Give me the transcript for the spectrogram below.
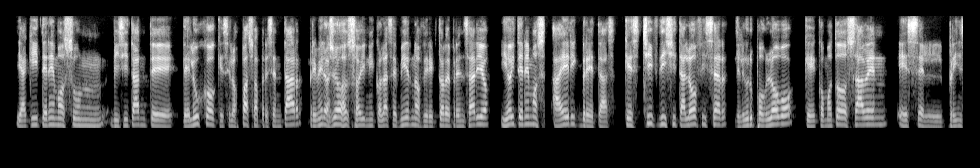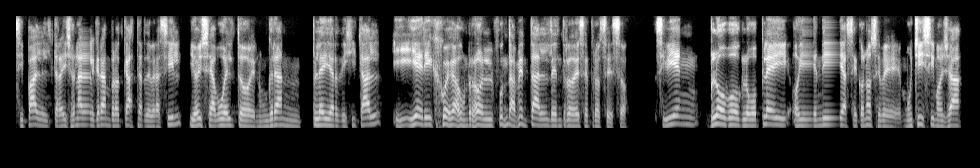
y aquí tenemos un visitante de lujo que se los paso a presentar. Primero yo soy Nicolás Smirnov, director de Prensario, y hoy tenemos a Eric Bretas, que es Chief Digital Officer del Grupo Globo, que como todos saben es el principal, el tradicional gran broadcaster de Brasil y hoy se ha vuelto en un gran player digital y Eric juega un rol fundamental dentro de ese proceso si bien Globo, Globoplay hoy en día se conoce muchísimo ya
